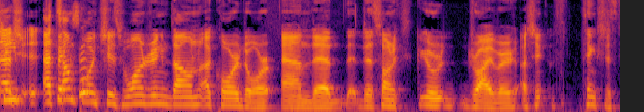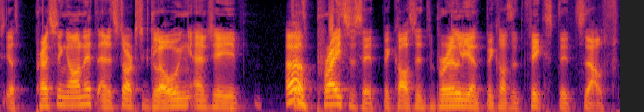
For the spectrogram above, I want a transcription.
And she at, some it? point, she's wandering down a corridor, and uh, the, the sonic screwdriver, I thi- think she's just pressing on it, and it starts glowing, and she Oh. just praises it because it's brilliant because it fixed itself.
